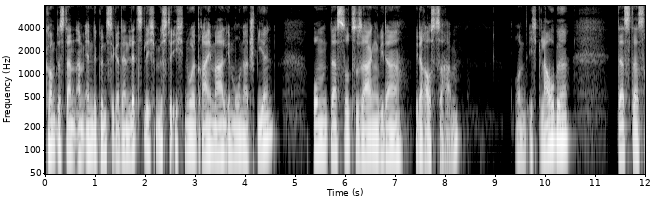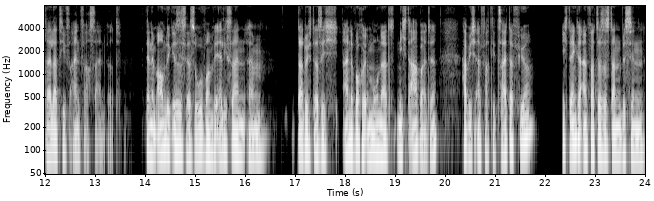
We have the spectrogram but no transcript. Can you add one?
kommt es dann am Ende günstiger. Denn letztlich müsste ich nur dreimal im Monat spielen, um das sozusagen wieder, wieder rauszuhaben. Und ich glaube, dass das relativ einfach sein wird. Denn im Augenblick ist es ja so, wollen wir ehrlich sein, ähm, dadurch, dass ich eine Woche im Monat nicht arbeite, habe ich einfach die Zeit dafür. Ich denke einfach, dass es dann ein bisschen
